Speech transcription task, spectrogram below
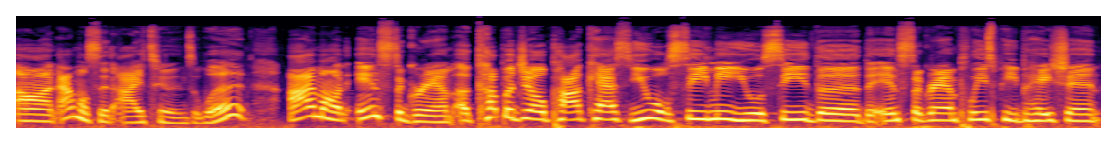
on I almost said iTunes. What? I'm on Instagram, a Cup of Jo podcast. You will see me. You will see the the Instagram. Please be patient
